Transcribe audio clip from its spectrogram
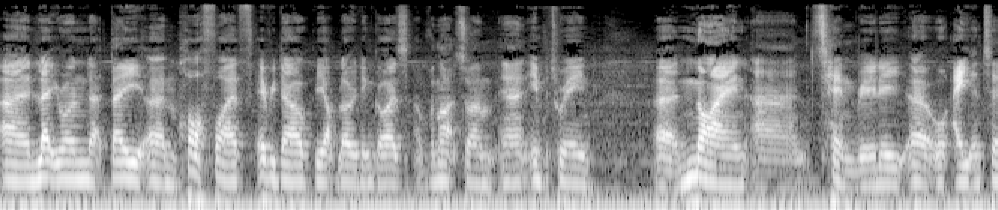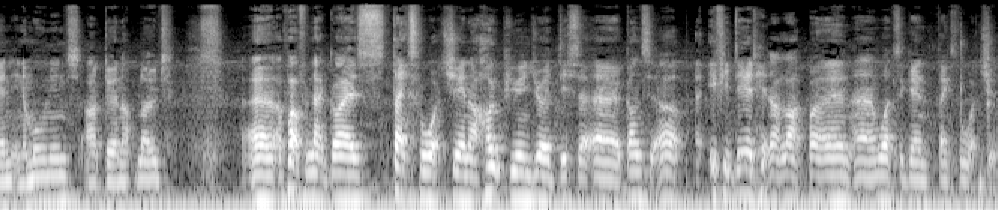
and later on that day, um, half five every day I'll be uploading, guys, of the night time, and in between uh, nine and ten, really, uh, or eight and ten in the mornings, I'll do an upload. Uh, apart from that, guys, thanks for watching. I hope you enjoyed this uh, gun setup. If you did, hit that like button, and once again, thanks for watching.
